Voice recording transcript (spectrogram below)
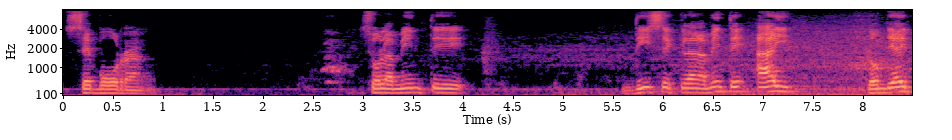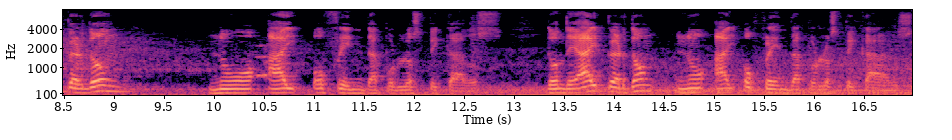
se borran. Solamente dice claramente, hay, donde hay perdón, no hay ofrenda por los pecados. Donde hay perdón, no hay ofrenda por los pecados.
